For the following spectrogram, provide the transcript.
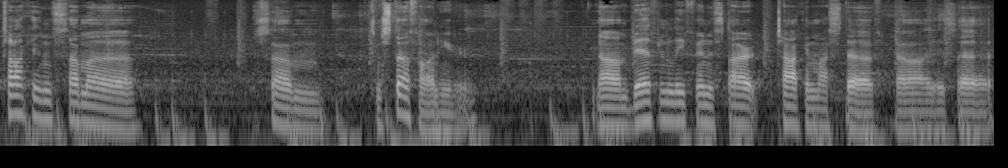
talking some uh some some stuff on here. No, I'm definitely finna start talking my stuff. Uh, it's uh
